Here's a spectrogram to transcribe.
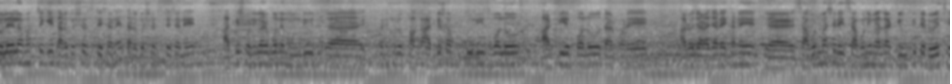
চলে এলাম হচ্ছে গিয়ে তারকেশ্বর স্টেশনে। তারকেশ্বর স্টেশনে আজকে শনিবার বলে মন্দির একটুখানি হলো ফাঁকা। আজকে সব পুলিশ বলো, আরপিএফ বলো, তারপরে আরও যারা যারা এখানে শ্রাবণ মাসের এই শ্রাবণী মেলার ডিউটিতে রয়েছে,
